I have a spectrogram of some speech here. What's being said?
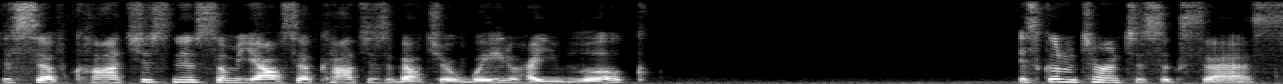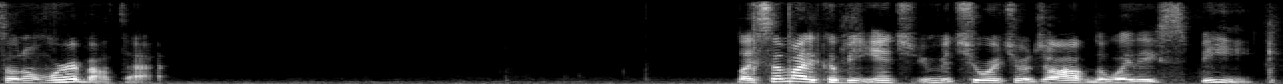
the self-consciousness, some of y'all self-conscious about your weight or how you look, it's going to turn to success. So don't worry about that. Like somebody could be immature at your job the way they speak.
